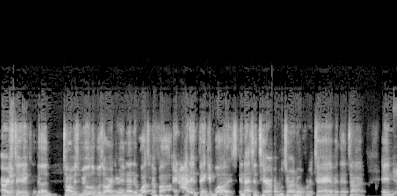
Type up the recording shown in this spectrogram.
I already said uh, Thomas Mueller was arguing that it wasn't a foul, and I didn't think it was, and that's a terrible turnover to have at that time. And yeah.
